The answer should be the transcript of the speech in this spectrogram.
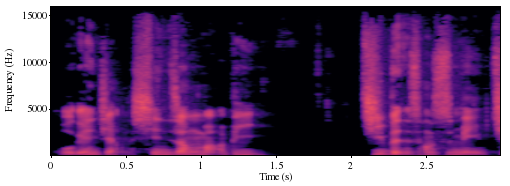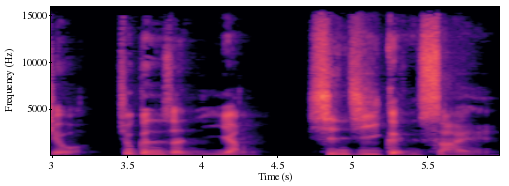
我跟你讲，心脏麻痹。基本上是没救，就跟人一样，心肌梗塞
